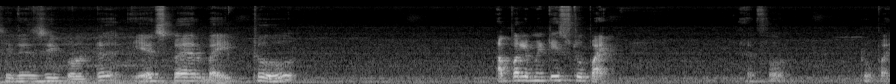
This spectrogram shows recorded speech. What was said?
see this is equal to a square by 2 upper limit is 2 pi. Therefore 2 pi.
